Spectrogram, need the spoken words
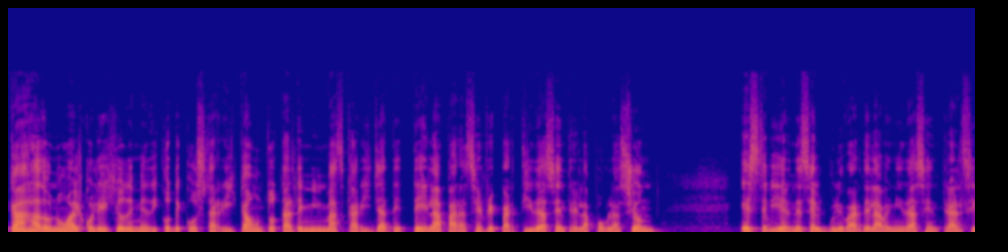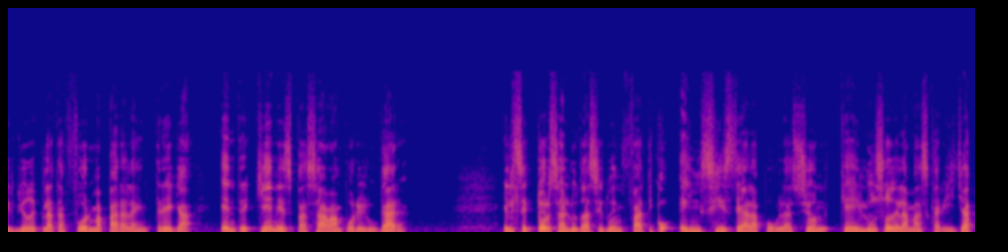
Caja donó al Colegio de Médicos de Costa Rica un total de mil mascarillas de tela para ser repartidas entre la población. Este viernes el bulevar de la Avenida Central sirvió de plataforma para la entrega entre quienes pasaban por el lugar. El sector salud ha sido enfático e insiste a la población que el uso de la mascarilla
